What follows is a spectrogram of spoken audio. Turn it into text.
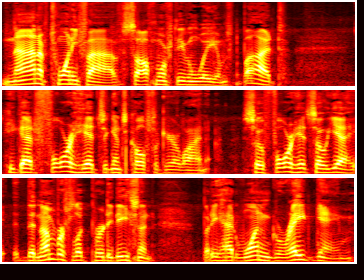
9 of 25, sophomore Stephen Williams, but he got four hits against Coastal Carolina. So four hits. So, yeah, the numbers look pretty decent, but he had one great game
